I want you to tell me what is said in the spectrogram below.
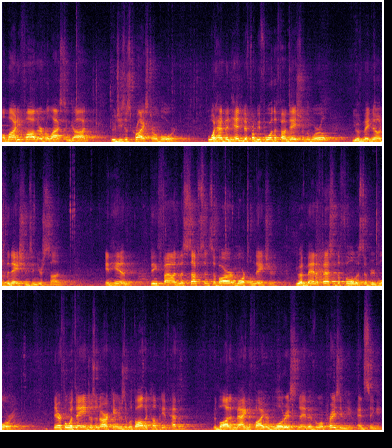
Almighty Father, everlasting God, through Jesus Christ our Lord. What had been hidden from before the foundation of the world, you have made known to the nations in your Son. In him, being found in the substance of our mortal nature, you have manifested the fullness of your glory. Therefore, with the angels and archangels and with all the company of heaven, we laud and magnify your glorious name, everyone praising you and singing.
